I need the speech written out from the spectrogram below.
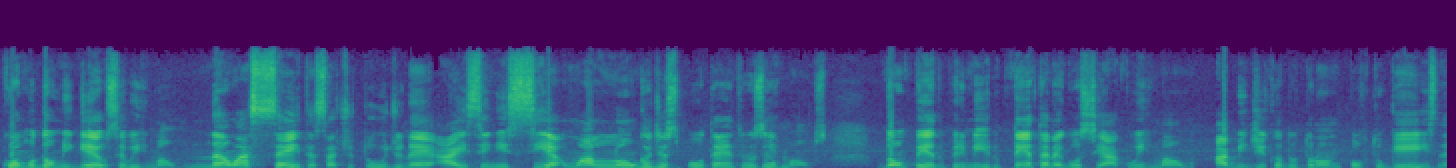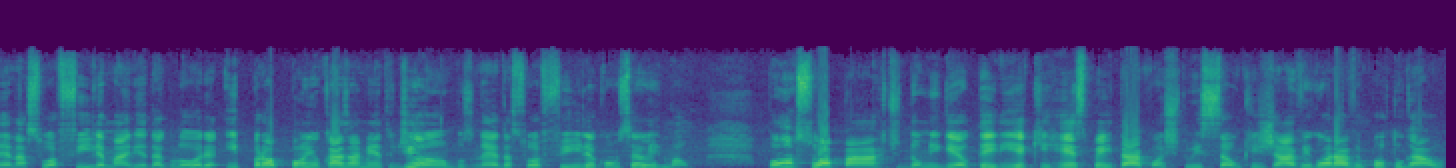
Como Dom Miguel, seu irmão, não aceita essa atitude, né, aí se inicia uma longa disputa entre os irmãos. Dom Pedro I tenta negociar com o irmão, abdica do trono português, né, na sua filha Maria da Glória e propõe o casamento de ambos, né, da sua filha com seu irmão. Por sua parte, Dom Miguel teria que respeitar a Constituição que já vigorava em Portugal.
